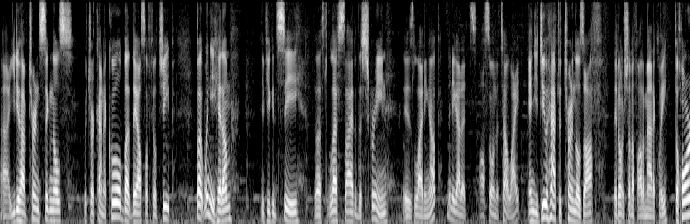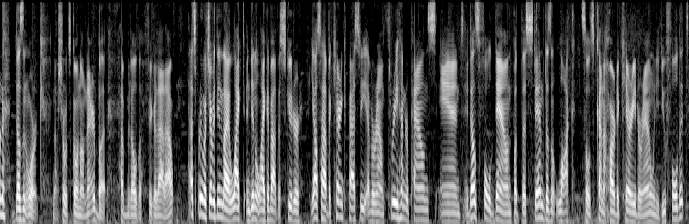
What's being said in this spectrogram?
Uh, you do have turn signals, which are kind of cool, but they also feel cheap. But when you hit them, if you can see, the left side of the screen is lighting up. Then you got it also on the tail light. And you do have to turn those off. They don't shut off automatically. The horn doesn't work. Not sure what's going on there, but haven't been able to figure that out. That's pretty much everything that I liked and didn't like about the scooter. You also have a carrying capacity of around 300 pounds and it does fold down, but the stem doesn't lock, so it's kind of hard to carry it around when you do fold it.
